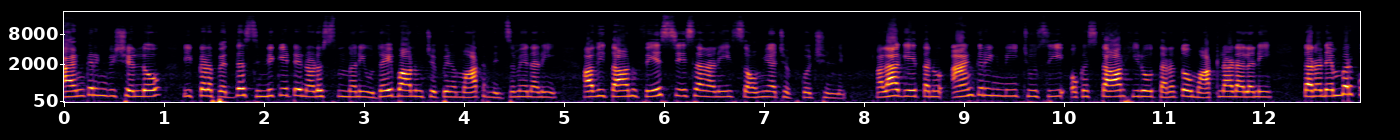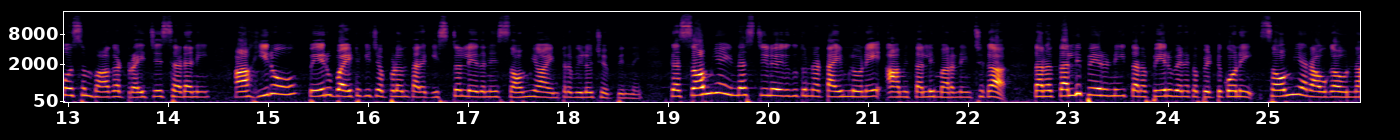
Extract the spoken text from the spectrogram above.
యాంకరింగ్ విషయంలో ఇక్కడ పెద్ద సిండికేటే నడుస్తుందని ఉదయ్ భాను చెప్పిన మాట నిజమేనని అవి తాను ఫేస్ చేశానని సౌమ్య చెప్పుకొచ్చింది. అలాగే తను యాంకరింగ్ని చూసి ఒక స్టార్ హీరో తనతో మాట్లాడాలని తన నెంబర్ కోసం బాగా ట్రై చేశాడని ఆ హీరో పేరు బయటకి చెప్పడం తనకి ఇష్టం లేదని సౌమ్య ఆ ఇంటర్వ్యూలో చెప్పింది. ఇక సౌమ్య ఇండస్ట్రీలో ఎదుగుతున్న టైంలోనే ఆమె తల్లి మరణించగా తన తల్లి పేరుని తన పేరు వెనక పెట్టుకొని సౌమ్యరావుగా ఉన్న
